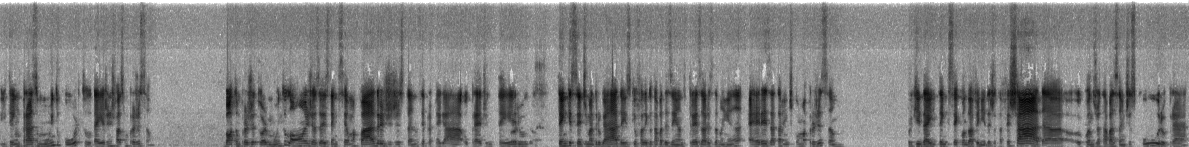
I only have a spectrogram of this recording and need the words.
e tem um prazo muito curto, daí a gente faz com projeção. Bota um projetor muito longe, às vezes tem que ser uma quadra de distância para pegar o prédio inteiro. Tem que ser de madrugada, isso que eu falei que eu estava desenhando três horas da manhã, era exatamente como uma projeção. Porque daí tem que ser quando a avenida já está fechada, quando já está bastante escuro, para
